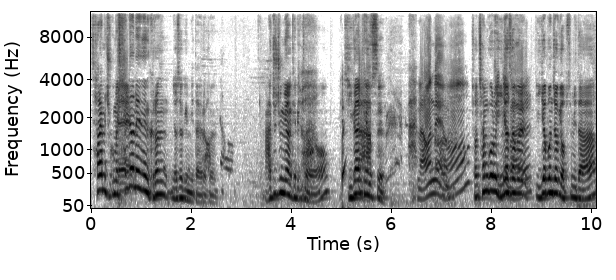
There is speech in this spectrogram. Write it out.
사람이 죽으면 네. 살려내는 그런 녀석입니다, 여러분. 아주 중요한 캐릭터예요. 기간 테우스. 아, 나왔네요. 전 참고로 이. 녀석을 이겨본 적이 없습니다.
